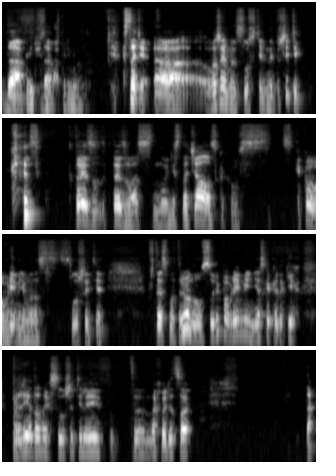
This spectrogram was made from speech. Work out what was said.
Да. Три часа да. минуты. Кстати, а, уважаемые слушатели, напишите, кто из, кто из вас, ну, не сначала, с какого, с какого времени вы нас слушаете. Что я смотрю, ну, судя по времени, несколько таких преданных слушателей тут э, находятся. Да,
